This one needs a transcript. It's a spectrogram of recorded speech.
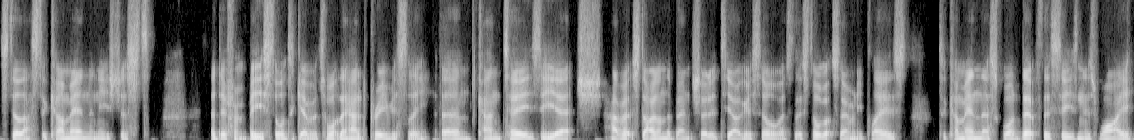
still has to come in, and he's just a different beast altogether to what they had previously. Um, Kante, Ziyech, Havertz started on the bench, so did Thiago Silva. So they've still got so many players to come in. Their squad depth this season is why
